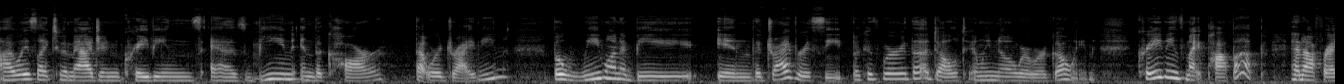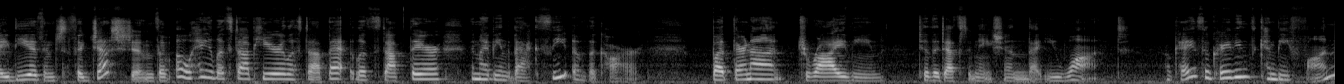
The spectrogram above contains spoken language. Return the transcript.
I always like to imagine cravings as being in the car that we're driving, but we want to be in the driver's seat because we're the adult and we know where we're going. Cravings might pop up and offer ideas and suggestions of, "Oh, hey, let's stop here, let's stop at, let's stop there." They might be in the back seat of the car, but they're not driving to the destination that you want. Okay? So cravings can be fun.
